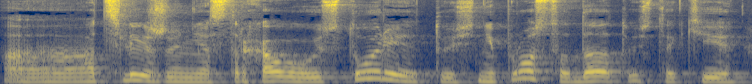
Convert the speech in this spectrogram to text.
отслеживание страховой истории, то есть не просто, да, то есть такие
